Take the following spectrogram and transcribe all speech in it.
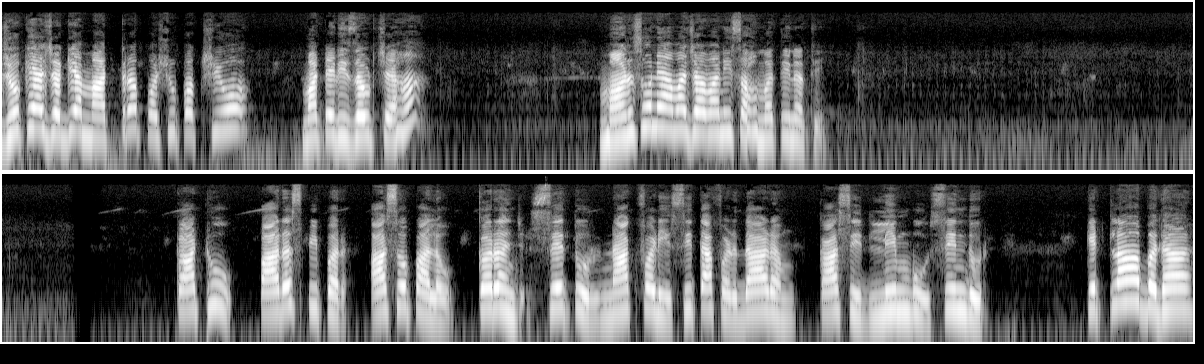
જો કે આ જગ્યા માત્ર પશુ પક્ષીઓ માટે રિઝર્વ છે, હા? માણસોને આમાં જવાની સહમતી નથી. કાઠું, પારસ પીપર આસોપાલવ કરંજ, સેતુર, નાગફળી, સીતાફળ, દાડમ, કાસિદ, લીંબુ, સિંદૂર. કેટલા બધા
